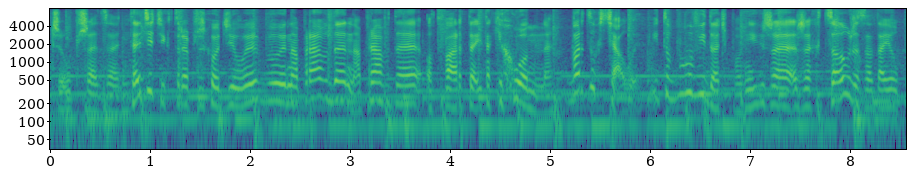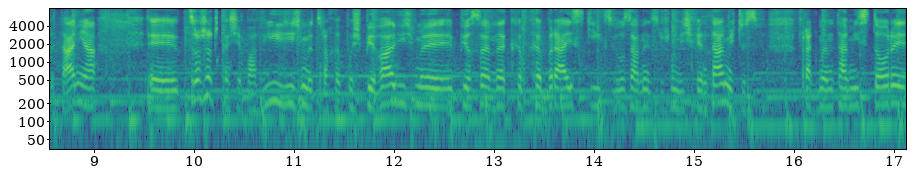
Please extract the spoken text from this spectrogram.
czy uprzedzeń. Te dzieci, które przychodziły, były naprawdę, naprawdę otwarte i takie chłonne. Bardzo chciały. I to było widać po nich, że, że chcą, że zadają pytania. Yy, troszeczkę się bawiliśmy, trochę pośpiewaliśmy piosenek hebrajskich związanych z różnymi świętami czy z fragmentami story.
